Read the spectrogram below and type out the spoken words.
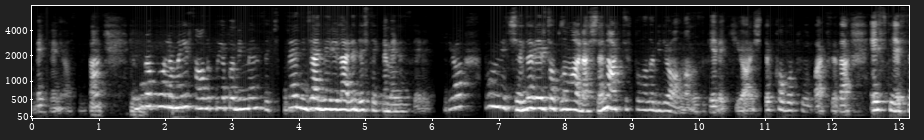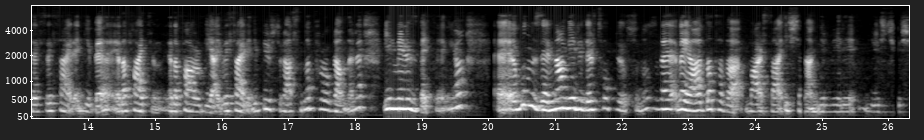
bekleniyor sizden. E, Bu raporlamayı sağlıklı yapabilmeniz için de nicel verilerle desteklemeniz gerekiyor. Bunun için de veri toplama araçlarını aktif kullanabiliyor olmanız gerekiyor. İşte Kobo Toolbox ya da SPSS vesaire gibi ya da Python ya da Power BI vesaire gibi bir sürü aslında programları bilmeniz bekleniyor. Ee, Bunun üzerinden verileri topluyorsunuz ve veya datada varsa işlenen bir veri giriş çıkışı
